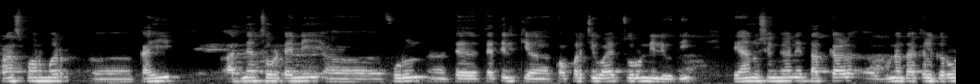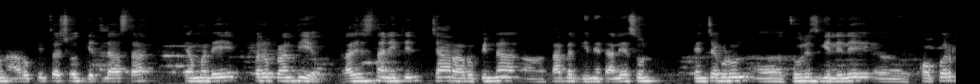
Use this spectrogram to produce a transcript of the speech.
ट्रान्सफॉर्मर काही अज्ञात चोरट्यांनी फोडून त्या- त्यातील कॉपरची वायर चोरून नेली होती. त्या अनुषंगाने तात्काळ गुन्हा दाखल करून आरोपींचा शोध घेतला असता त्यामध्ये परप्रांतीय राजस्थान येथील चार आरोपींना ताब्यात घेण्यात आले असून त्यांच्याकडून चोरीस गेलेले कॉपर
